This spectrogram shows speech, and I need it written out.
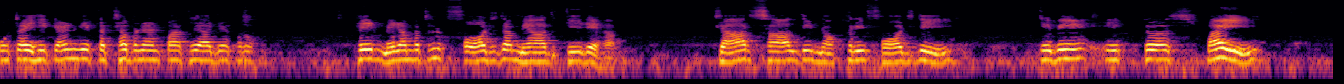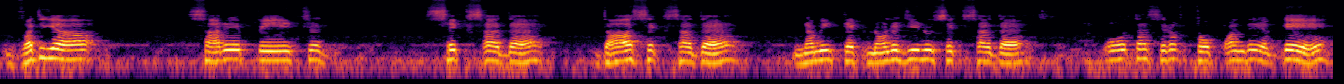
ਉਹ ਤਾਂ ਇਹੀ ਕਹਿਣਗੇ, ਇਕੱਠਾ ਬਣਾਉਣ ਪਾ ਕੇ ਆ ਜਾਇਆ ਕਰੋ। ਫਿਰ ਮੇਰਾ ਮਤਲਬ ਫੌਜ ਦਾ ਮਿਆਦ ਕੀ ਰਿਹਾ? 4 ਸਾਲ ਦੀ ਨੌਕਰੀ ਫੌਜ ਦੀ, ਕਿਵੇਂ ਇੱਕ ਸਿਪਾਹੀ ਵਧੀਆ ਸਾਰੇ ਪੇਚ ਸਿੱਖ ਸਕਦਾ ਹੈ ਸਿੱਖ ਸਕਦਾ ਨਵੀਂ ਟੈਕਨੋਲੋਜੀ ਨੂੰ ਸਿੱਖ ਸਕਦਾ ਹੈ, ਉਹ ਤਾਂ ਸਿਰਫ ਤੋਪਾਂ ਦੇ ਅੱਗੇ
